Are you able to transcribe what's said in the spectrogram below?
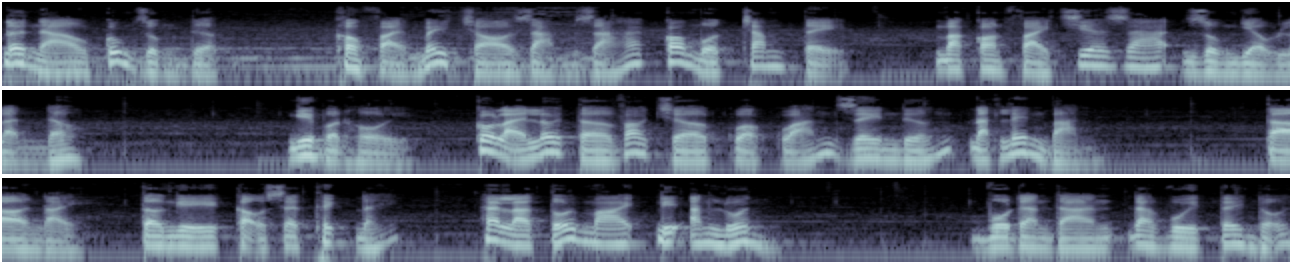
Đơn nào cũng dùng được. Không phải mấy trò giảm giá có 100 tệ, Mà còn phải chia ra dùng nhiều lần đâu. Nghi một hồi, Cô lại lôi tờ voucher của quán dê nướng đặt lên bàn. Tờ này Tớ nghĩ cậu sẽ thích đấy. Hay là tối mai đi ăn luôn? Vô đàn đàn đã vui tê nỗi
